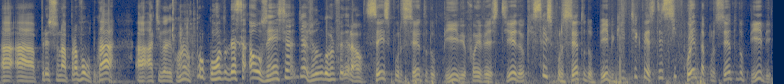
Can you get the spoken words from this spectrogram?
a, a pressionar para voltar a atividade econômica por conta dessa ausência de ajuda do governo federal. 6% do PIB foi investido. O que 6% do PIB? Que tinha que investir 50% do PIB.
